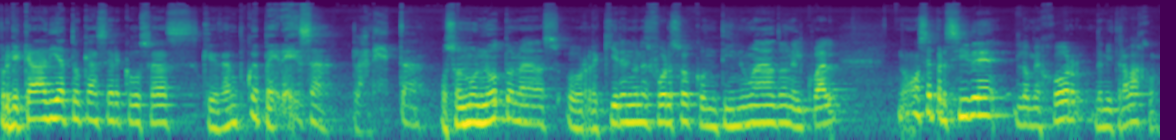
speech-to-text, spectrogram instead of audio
Porque cada día toca hacer cosas que dan un poco de pereza, la neta, o son monótonas o requieren de un esfuerzo continuado en el cual no se percibe lo mejor de mi trabajo.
